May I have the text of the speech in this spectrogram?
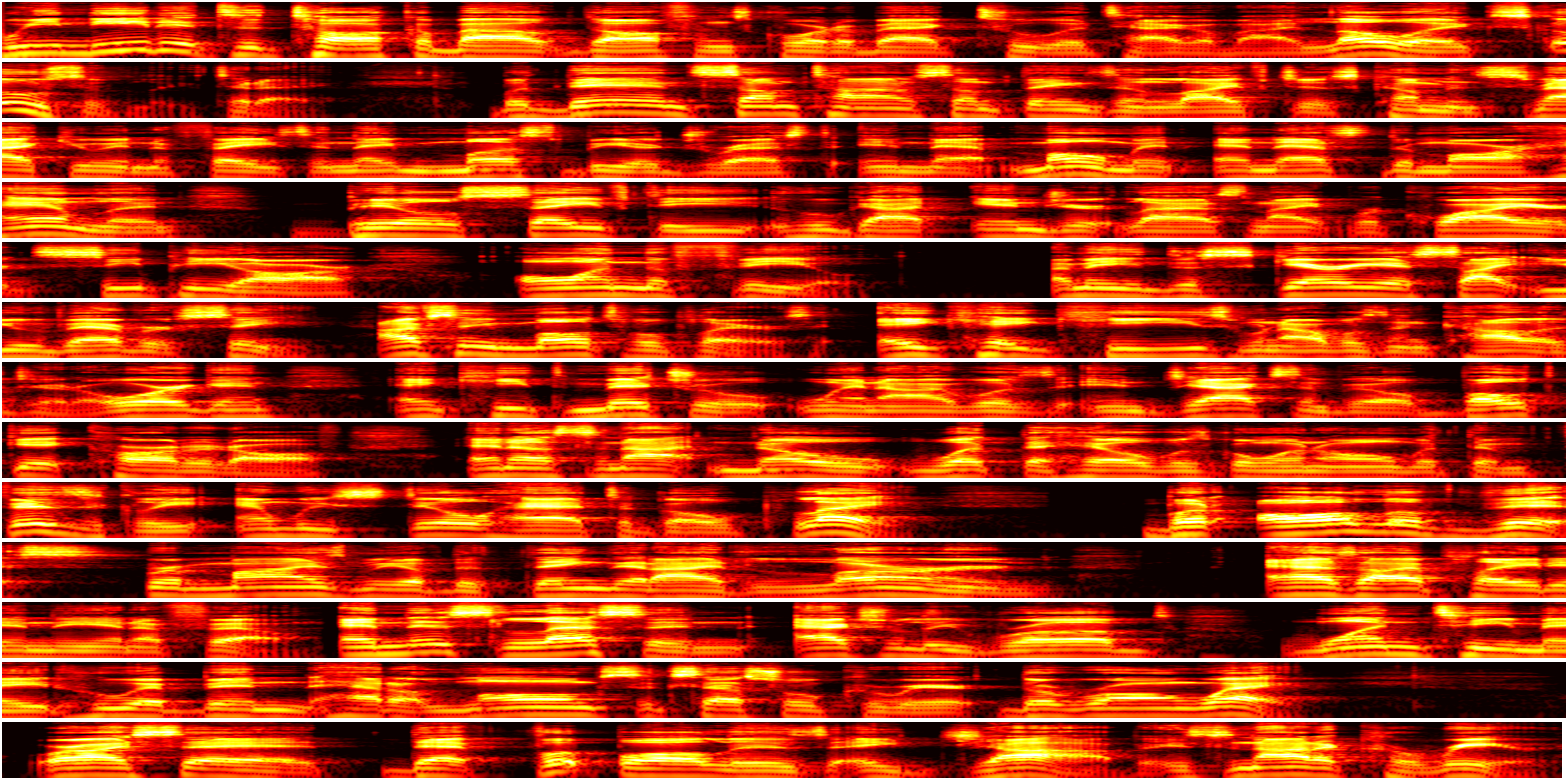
We needed to talk about Dolphins quarterback Tua Tagovailoa exclusively today. But then sometimes some things in life just come and smack you in the face, and they must be addressed in that moment. And that's Damar Hamlin, Bills safety, who got injured last night, required CPR on the field. I mean, the scariest sight you've ever seen. I've seen multiple players, AK Keys when I was in college at Oregon, and Keith Mitchell when I was in Jacksonville, both get carted off, and us not know what the hell was going on with them physically, and we still had to go play. But all of this reminds me of the thing that I'd learned as I played in the NFL. And this lesson actually rubbed one teammate who had been had a long successful career the wrong way. Where I said that football is a job, it's not a career.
